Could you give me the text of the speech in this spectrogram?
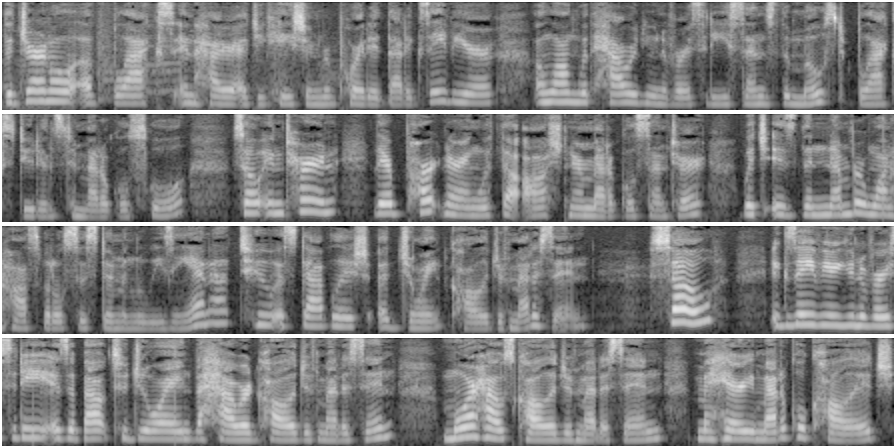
The Journal of Blacks in Higher Education reported that Xavier, along with Howard University, sends the most black students to medical school. So, in turn, they're partnering with the Ochsner Medical Center, which is the number one hospital system in Louisiana, to establish a joint college of medicine. So, Xavier University is about to join the Howard College of Medicine, Morehouse College of Medicine, Meharry Medical College,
